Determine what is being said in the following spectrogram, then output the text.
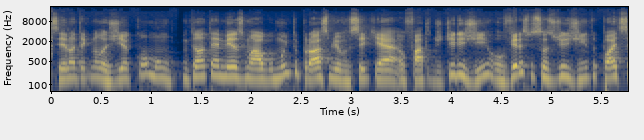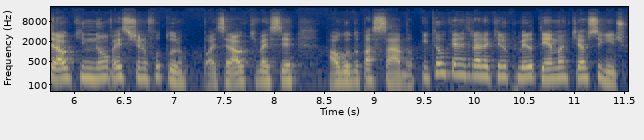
ser uma tecnologia comum. Então, até mesmo algo muito próximo de você, que é o fato de dirigir, ou ver as pessoas dirigindo, pode ser algo que não vai existir no futuro. Pode ser algo que vai ser algo do passado. Então, eu quero entrar aqui no primeiro tema, que é o seguinte:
